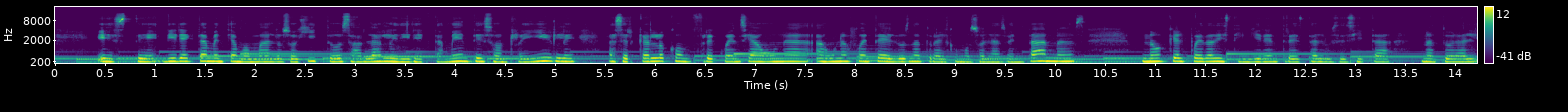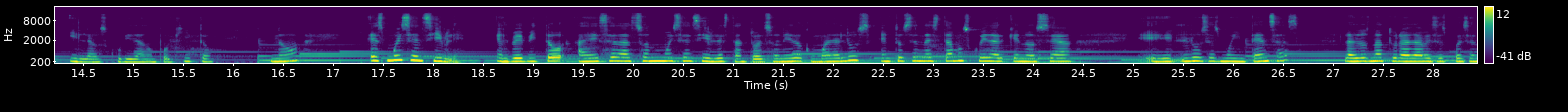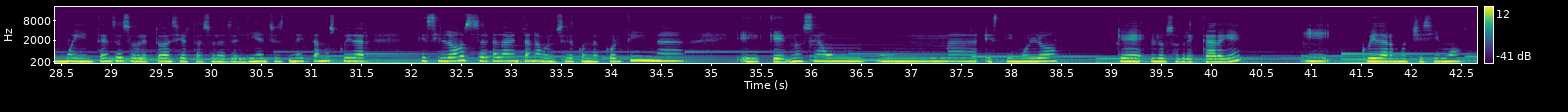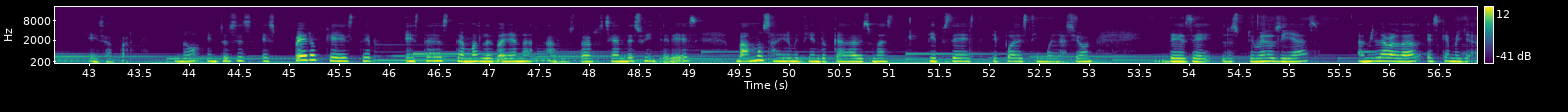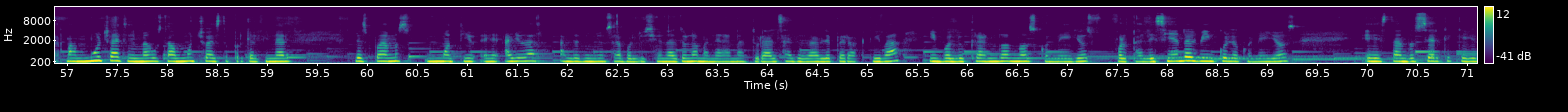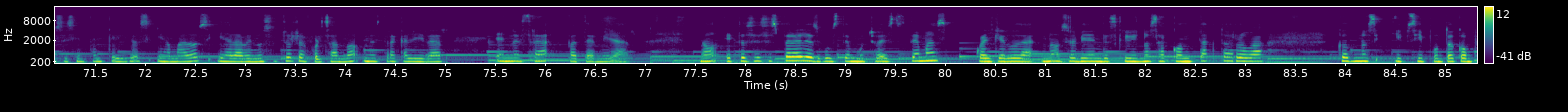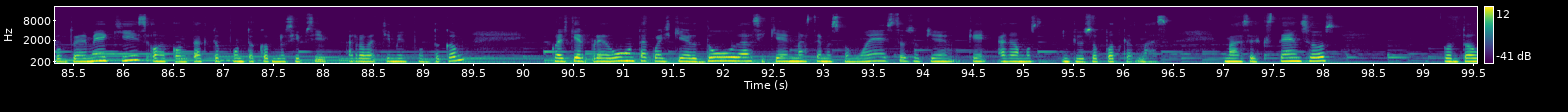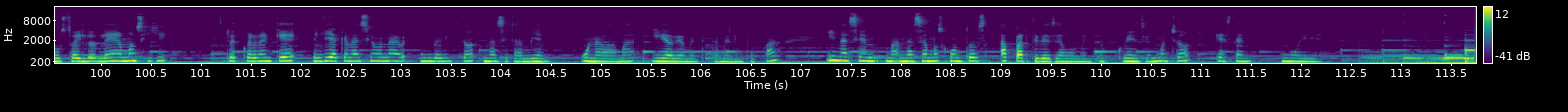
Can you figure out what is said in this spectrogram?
este, directamente a mamá los ojitos, hablarle directamente, sonreírle, acercarlo con frecuencia a una, a una fuente de luz natural como son las ventanas, ¿no? que él pueda distinguir entre esta lucecita natural y la oscuridad un poquito, ¿no? Es muy sensible. El bebito a esa edad son muy sensibles tanto al sonido como a la luz, entonces necesitamos cuidar que no sea eh, luces muy intensas. La luz natural a veces puede ser muy intensa, sobre todo a ciertas horas del día. Entonces necesitamos cuidar que si lo vamos a acercar a la ventana, bueno, sea con la cortina, eh, que no sea un, estímulo que lo sobrecargue y cuidar muchísimo esa parte, ¿no? Entonces espero que este, estos temas les vayan a, a gustar, sean de su interés. Vamos a ir metiendo cada vez más tips de este tipo de estimulación desde los primeros días. A mí la verdad es que me llama mucho la atención, me ha gustado mucho esto porque al final les podemos eh, ayudar a los niños a evolucionar de una manera natural, saludable pero activa, involucrándonos con ellos, fortaleciendo el vínculo con ellos, estando cerca que ellos se sientan queridos y amados y a la vez nosotros reforzando nuestra calidad en nuestra paternidad. ¿no? Entonces espero les guste mucho estos temas. Cualquier duda no se olviden de escribirnos a contacto arroba cognosipsi.com.mx o a contacto.cognosipsi.gmail.com Cualquier pregunta, cualquier duda, si quieren más temas como estos o quieren que hagamos incluso podcast más, más extensos, con todo gusto ahí los leemos y recuerden que el día que nació un bebito, nace también una mamá y obviamente también un papá y nacemos juntos a partir de ese momento. Cuídense mucho, que estén muy bien.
